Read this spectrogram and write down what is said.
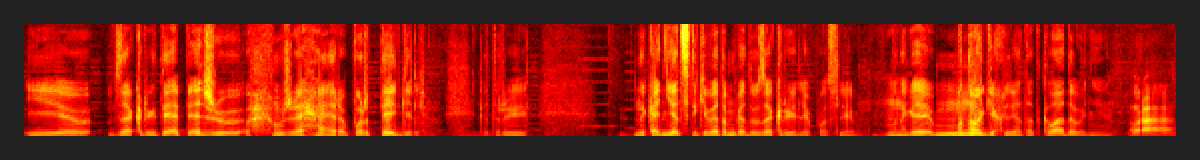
И в закрытый, опять же, уже аэропорт Тегель, который наконец-таки в этом году закрыли после много... многих лет откладывания. Ура!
